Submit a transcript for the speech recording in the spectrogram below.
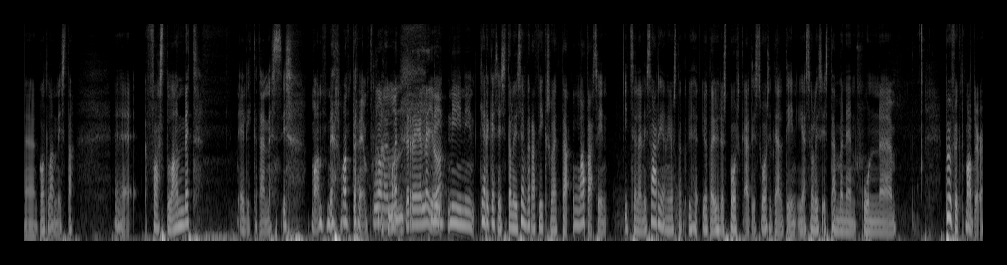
äh, Gotlannista äh, Fastlandet, eli tänne siis Manner, Mantereen puolelle. Mantereelle, joo. Niin, niin, niin kerkesin, sitten oli sen verran fiksu, että latasin itselleni sarjan, josta, jota yhdessä podcastissa suositeltiin, ja se oli siis tämmöinen kuin äh, Perfect Mother,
